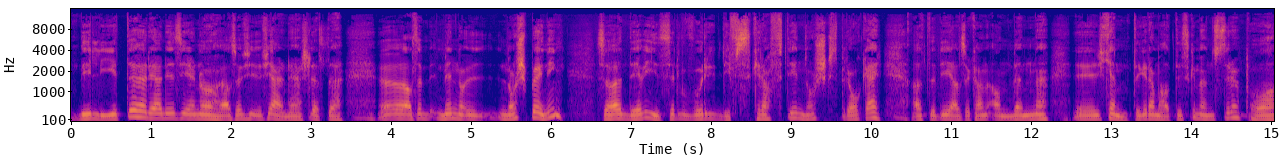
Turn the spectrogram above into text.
Delete, hører jeg de sier nå. Altså fjerne, slette. Uh, altså med no norsk bøyning. Så det viser hvor livskraftig norsk språk er. At de altså kan anvende uh, kjente grammatiske mønstre på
